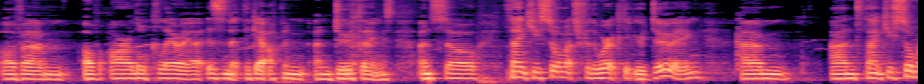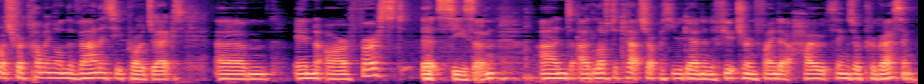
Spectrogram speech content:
of um, of our local area, isn't it? To get up and, and do things. And so, thank you so much for the work that you're doing, um, and thank you so much for coming on the Vanity Project um, in our first uh, season. And I'd love to catch up with you again in the future and find out how things are progressing.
